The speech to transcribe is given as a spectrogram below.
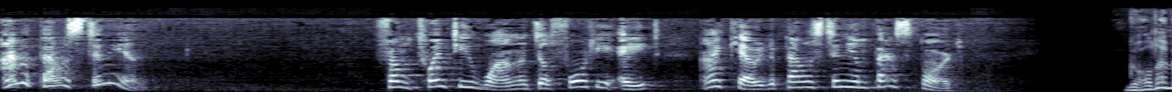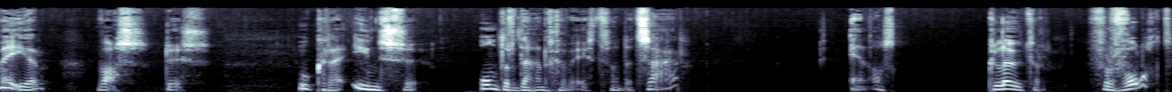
I'm a Palestinian. From 21 until 48, I carried a Palestinian passport. Golda Meir was dus Oekraïense onderdaan geweest van de tsaar. En als kleuter vervolgd.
